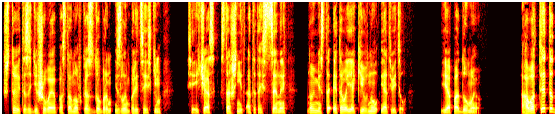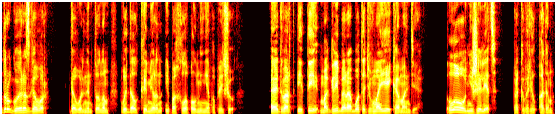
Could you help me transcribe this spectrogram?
«Что это за дешевая постановка с добрым и злым полицейским? Сейчас стошнит от этой сцены» но вместо этого я кивнул и ответил. «Я подумаю». «А вот это другой разговор», — довольным тоном выдал Кэмерон и похлопал меня по плечу. «Эдвард и ты могли бы работать в моей команде». «Лоу не жилец», — проговорил Адам.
